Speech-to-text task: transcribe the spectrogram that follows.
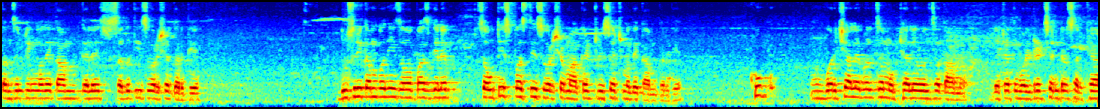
कन्सल्टिंगमध्ये काम केले सदतीस वर्ष करते. दुसरी कंपनी जवळपास गेले चौतीस पस्तीस वर्ष मार्केट रिसर्चमध्ये काम करते. खूप वरच्या लेवलचं मोठ्या लेवलचं काम आहे. ज्याच्यात वर्ल्ड ट्रेड सेंटरसारख्या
